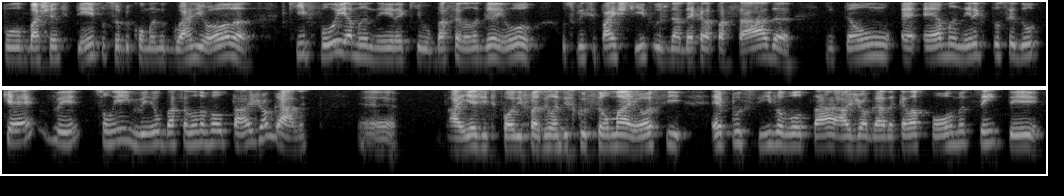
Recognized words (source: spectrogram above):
por bastante tempo sob o comando do Guardiola, que foi a maneira que o Barcelona ganhou os principais títulos na década passada. Então, é, é a maneira que o torcedor quer ver, sonha em ver o Barcelona voltar a jogar, né? É, aí a gente pode fazer uma discussão maior se é possível voltar a jogar daquela forma sem ter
